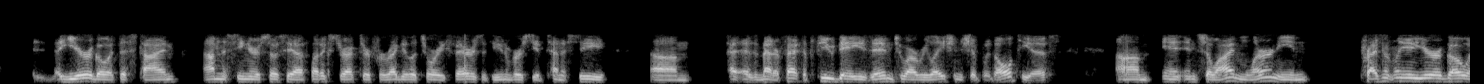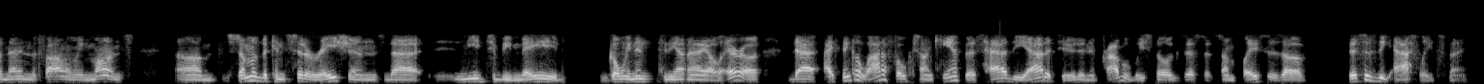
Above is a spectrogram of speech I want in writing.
a year ago at this time, I'm the senior associate athletics director for regulatory affairs at the University of Tennessee. Um, as a matter of fact, a few days into our relationship with Altius, um, and, and so I'm learning presently a year ago, and then in the following months um, some of the considerations that need to be made going into the NIL era that I think a lot of folks on campus had the attitude, and it probably still exists at some places, of this is the athlete's thing.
